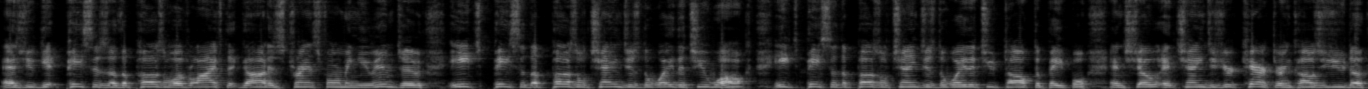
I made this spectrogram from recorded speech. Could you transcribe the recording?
as you get pieces of the puzzle of life that God is transforming you into, each piece of the puzzle changes the way that you walk. Each piece of the puzzle changes the way that you talk to people and show it changes your character and causes you to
